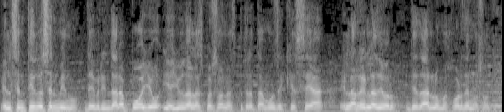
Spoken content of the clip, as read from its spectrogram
El sentido es el mismo, de brindar apoyo y ayuda a las personas. Tratamos de que sea la regla de oro, de dar lo mejor de nosotros.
